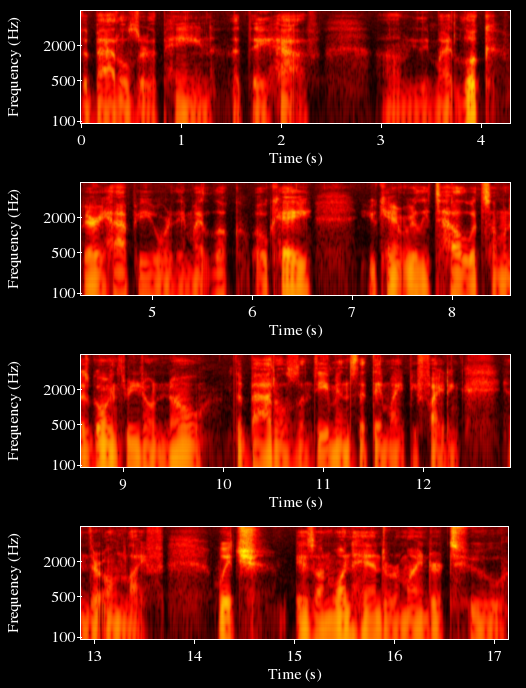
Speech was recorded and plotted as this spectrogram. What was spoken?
the battles or the pain that they have. Um, they might look very happy or they might look okay. You can't really tell what someone is going through. You don't know the battles and demons that they might be fighting in their own life, which is, on one hand, a reminder to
